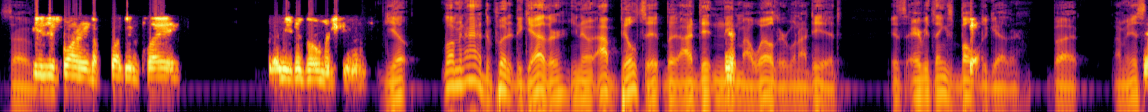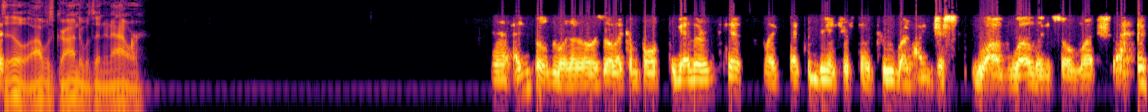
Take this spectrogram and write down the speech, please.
So You just wanted a plug and play, ready to go machine. Yep. Well, I mean, I had to put it together. You know, I built it, but I didn't need my welder when I did. It's everything's bolted Yeah. together. But I mean, it's Yeah. still I was grinding within an hour. Yeah, I'd build one of those, though, like a bolt together kit. Like that could be interesting too. But I just love welding so much.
